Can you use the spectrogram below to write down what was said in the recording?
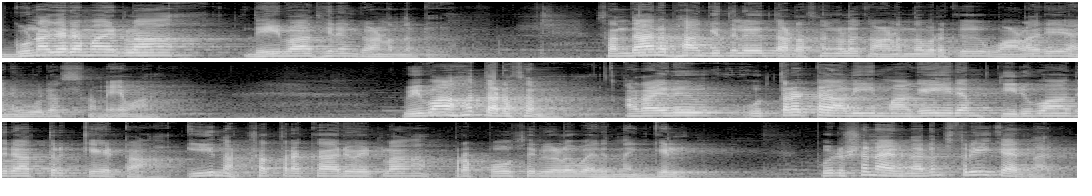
ഗുണകരമായിട്ടുള്ള ദൈവാധീനം കാണുന്നുണ്ട്. സന്താന ഭാഗ്യത്തിൽ തടസ്സങ്ങൾ കാണുന്നവർക്ക് വളരെ അനുകൂല സമയമാണ്. വിവാഹ തടസ്സം അതായത് ഉത്രട്ടാതി മകയിരം തിരുവാതിര തൃക്കേട്ട ഈ നക്ഷത്രക്കാരുമായിട്ടുള്ള പ്രപ്പോസലുകൾ വരുന്നെങ്കിൽ പുരുഷനായിരുന്നാലും സ്ത്രീക്കായിരുന്നാലും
